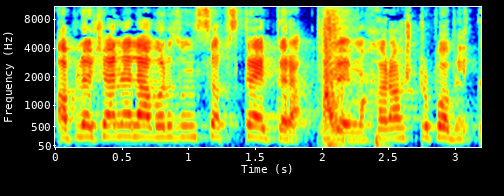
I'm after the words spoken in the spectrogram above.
आपलं चॅनल आवर्जून सबस्क्राईब करा. जय महाराष्ट्र पब्लिक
